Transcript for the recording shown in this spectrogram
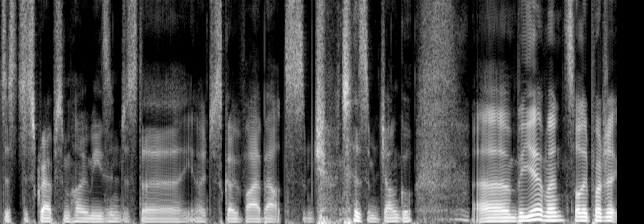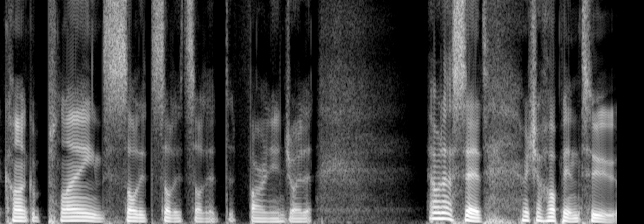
just just grab some homies and just uh you know just go vibe out to some to some jungle. Um, but yeah, man, solid project. Can't complain. Solid, solid, solid. Thoroughly enjoyed it. And with that said, we shall hop into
